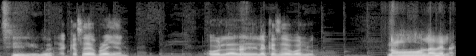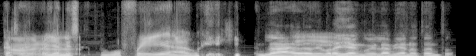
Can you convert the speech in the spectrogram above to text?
Sí, güey. ¿La casa de Brian? ¿O la de la casa de Balú? No, la de la casa Ah, de Brian la- esa estuvo fea, güey. La, la de. Brian, güey, la mía no tanto.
